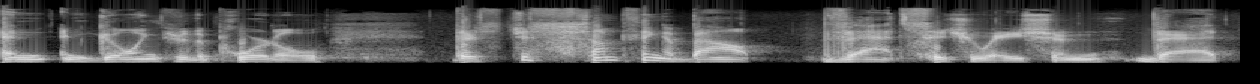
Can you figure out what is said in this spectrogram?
and and going through the portal, there's just something about that situation that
